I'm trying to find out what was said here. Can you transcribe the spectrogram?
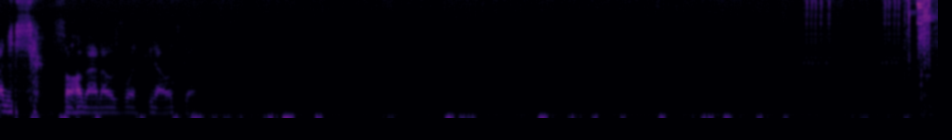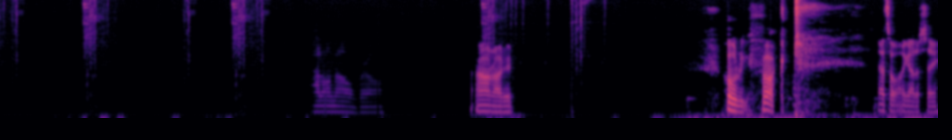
I just saw that. I was like, yeah, let's go. I don't know, bro. I don't know, dude. Holy fuck. That's all I gotta say.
